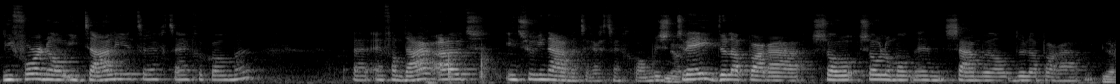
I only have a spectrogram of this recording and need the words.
Livorno, Italië terecht zijn gekomen. Eh, en van daaruit in Suriname terecht zijn gekomen. Dus Ja. twee de la Parra, so Solomon en Samuel de la Parra. ja,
